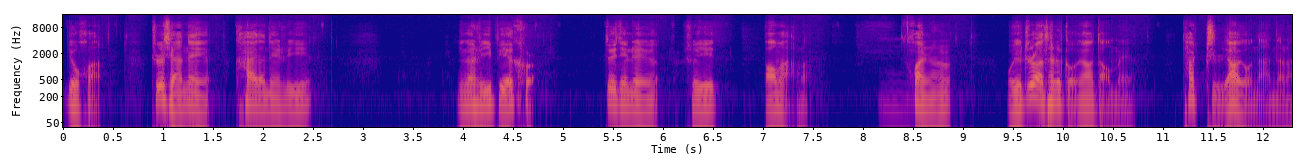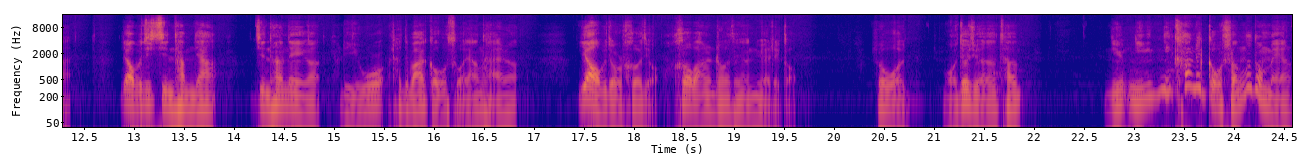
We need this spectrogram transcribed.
又换了。之前那个开的那是一，应该是一别克，最近这个是一宝马了，嗯，换人了，我就知道他这狗要倒霉。他只要有男的来，要不就进他们家，进他那个里屋，他就把狗锁阳台上；要不就是喝酒，喝完了之后他就虐这狗。说我我就觉得他，你你你看这狗绳子都没了，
